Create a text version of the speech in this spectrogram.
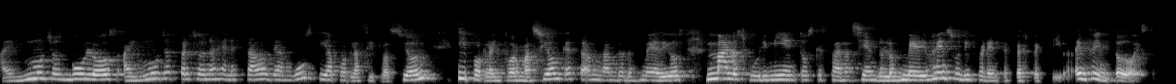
hay muchos bulos, hay muchas personas en estado de angustia por la situación y por la información que están dando los medios, malos cubrimientos que están haciendo los medios en sus diferentes perspectivas, en fin, todo esto.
